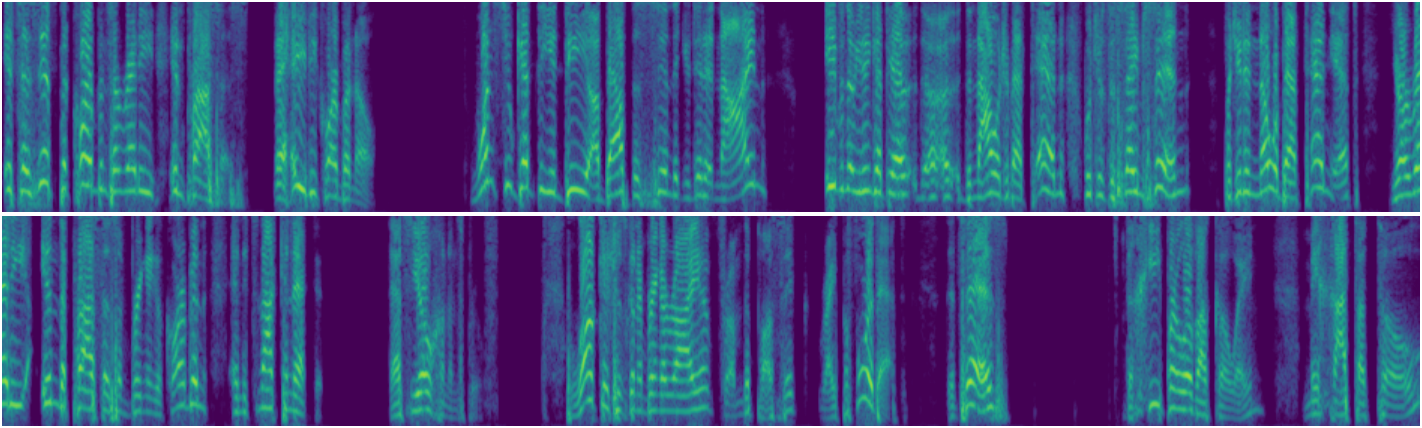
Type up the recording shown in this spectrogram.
It's as if the korban's already in process. The heavy carbono. Once you get the idea about the sin that you did at nine, even though you didn't get the, the, uh, the knowledge about 10, which was the same sin, but you didn't know about 10 yet, you're already in the process of bringing a korban, and it's not connected. That's Yochanan's proof. Lakish is going to bring a raya from the pasuk right before that, that says, "V'chiper lov kohen mechatato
